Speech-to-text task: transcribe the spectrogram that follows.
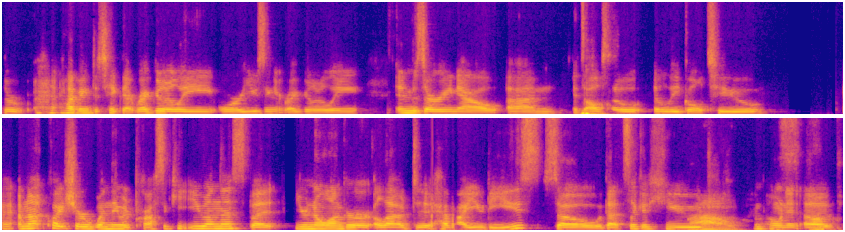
the having to take that regularly or using it regularly in missouri now um, it's also illegal to i'm not quite sure when they would prosecute you on this but you're no longer allowed to have iuds so that's like a huge Wow. component of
